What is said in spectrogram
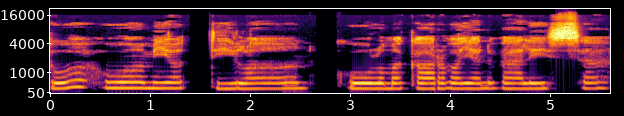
Tuo huomio tilaan kulmakarvojen välissä.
